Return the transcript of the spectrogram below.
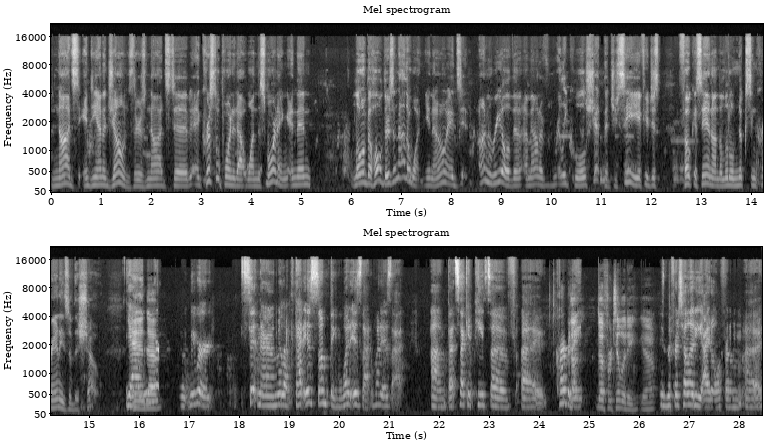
nods to Indiana Jones. There's nods to uh, Crystal pointed out one this morning, and then lo and behold, there's another one. You know, it's unreal the amount of really cool shit that you see if you just focus in on the little nooks and crannies of the show. Yeah, and we, uh, were, we were sitting there and we are like, "That is something. What is that? What is that?" Um, that second piece of uh, carbonite The fertility. Yeah. is the fertility idol from uh,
